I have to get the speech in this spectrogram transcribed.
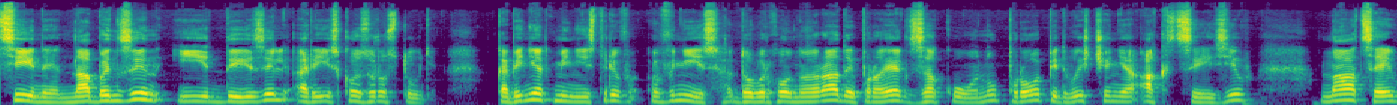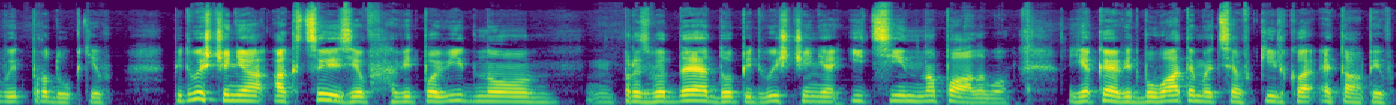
Ціни на бензин і дизель різко зростуть. Кабінет міністрів вніс до Верховної Ради проект закону про підвищення акцизів на цей вид продуктів. Підвищення акцизів відповідно призведе до підвищення і цін на паливо, яке відбуватиметься в кілька етапів.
